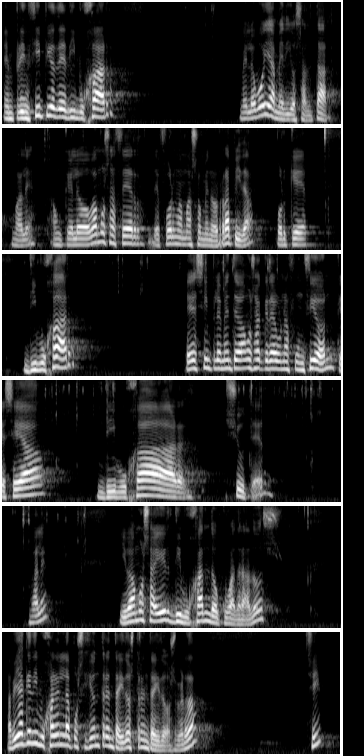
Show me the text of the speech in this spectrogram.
en principio de dibujar, me lo voy a medio saltar, ¿vale? Aunque lo vamos a hacer de forma más o menos rápida, porque dibujar es simplemente vamos a crear una función que sea dibujar shooter, ¿vale? Y vamos a ir dibujando cuadrados. Había que dibujar en la posición 32-32, ¿verdad? ¿Sí?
